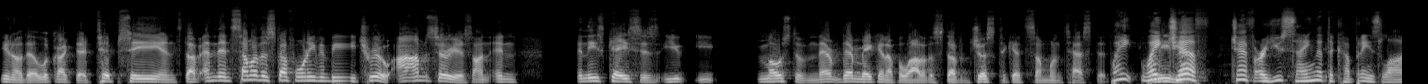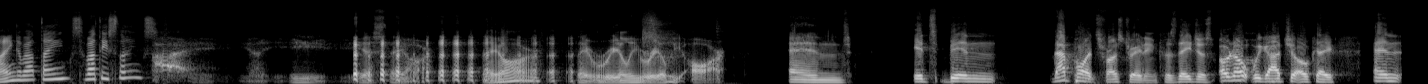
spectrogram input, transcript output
you know, they'll look like they're tipsy and stuff. And then some of the stuff won't even be true. I'm serious. On in in these cases, you, you most of them they're they're making up a lot of the stuff just to get someone tested. Wait, wait, mean that. Jeff, Jeff, are you saying that the company is lying about things about these things? I, yes, they are. they are. They really, really are. And it's been that part's frustrating because they just, oh no, we got you, okay. And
